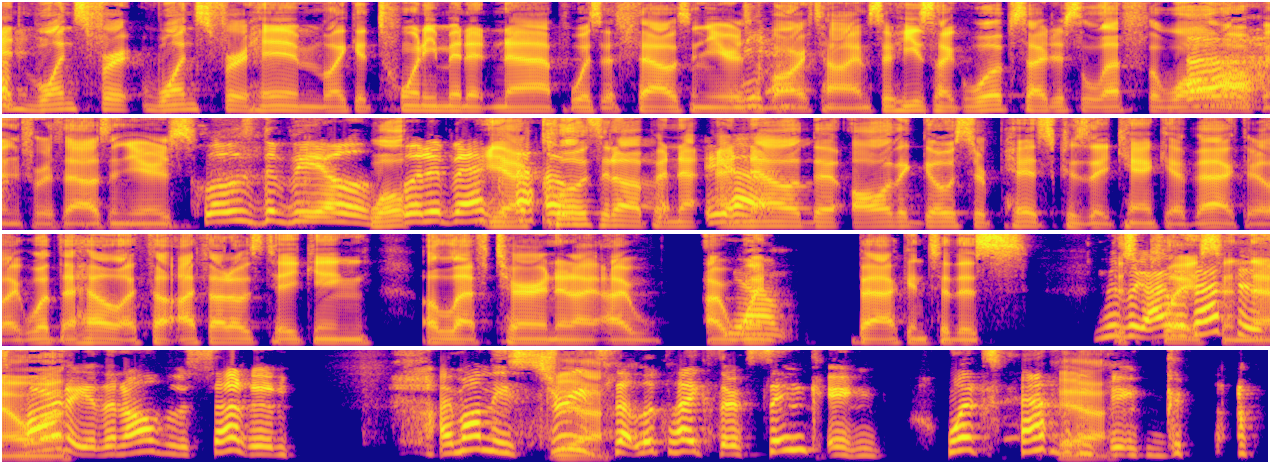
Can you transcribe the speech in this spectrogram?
and once for once for him, like a twenty minute nap was a thousand years of our time. So he's like, "Whoops, I just left the wall Ah. open for a thousand years." close the veil. Well, put it back yeah, up. close it up, and, and now the all the ghosts are pissed because they can't get back. They're like, "What the hell? I thought I thought I was taking a left turn, and I I, I yeah. went back into this." he was this like i was place at and this now, uh, party then all of a sudden i'm on these streets Yeah. that look like they're sinking what's happening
